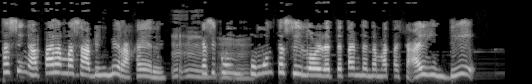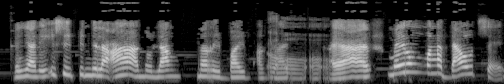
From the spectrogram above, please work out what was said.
Kasi nga, para masabing miracle. Mm-mm. Kasi kung Mm-mm. pumunta si Lord at the time na namatay siya, ay hindi. Ganyan, iisipin nila, ah, ano lang, na-revive agad. Oo, oo. Ayan, mayroong mga doubts eh.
